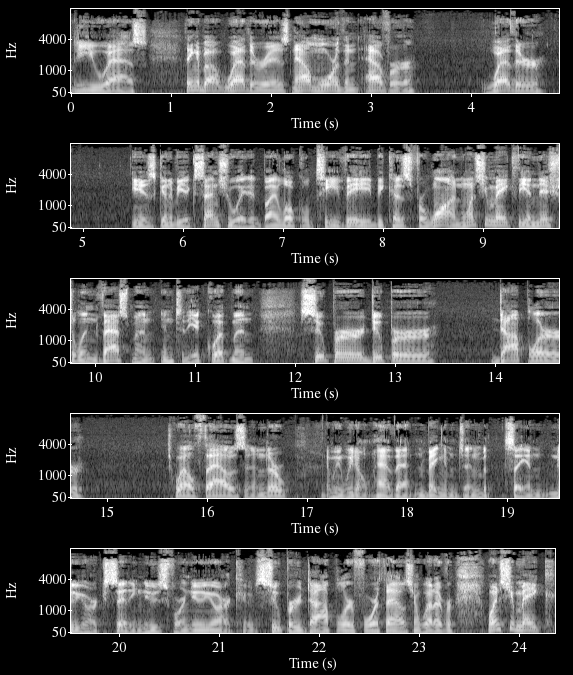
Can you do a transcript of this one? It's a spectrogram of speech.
the U.S. Thing about weather is now more than ever, weather is going to be accentuated by local TV because, for one, once you make the initial investment into the equipment, super duper Doppler 12,000, or, I mean, we don't have that in Binghamton, but say in New York City, News for New York, Super Doppler 4,000, or whatever. Once you make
